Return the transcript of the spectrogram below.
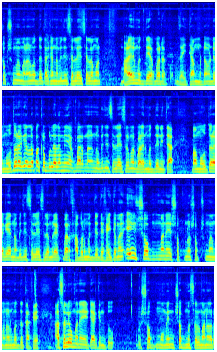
সব সময় মনের মধ্যে থাকে। নবীজি সাল্লাহিসাল্লামর বাড়ির মধ্যে একবার যাইতাম মোটামুটি। মৌতর আগে আল্লাহ পাকরবুল আলমী একবার নবীজি সাল্লাহিসাল্লামর বাড়ির মধ্যে নিতা, বা মৌতর আগে নবীজি সাল্লাহিসাল্লামরে একবার খাবার মধ্যে দেখাইতাম মানে এই সব মানে স্বপ্ন সবসময় মনের মধ্যে থাকে। আসলেও মানে এটা কিন্তু সব মোমেন, সব মুসলমানের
